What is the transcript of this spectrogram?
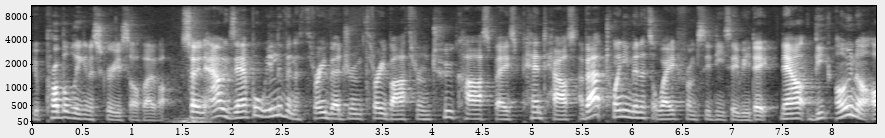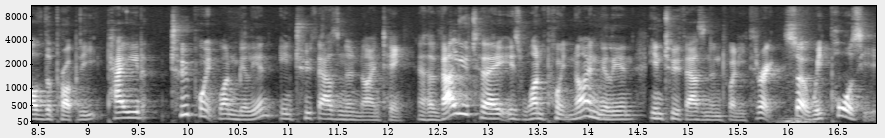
you're probably going to screw yourself over. So in our example, we live in a three bedroom, three bathroom, two car space penthouse about 20 minutes away from Sydney CBD. Now, the owner of the property paid 2.1 million in 2019. Now the value today is 1.9 million in 2023. So we pause here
